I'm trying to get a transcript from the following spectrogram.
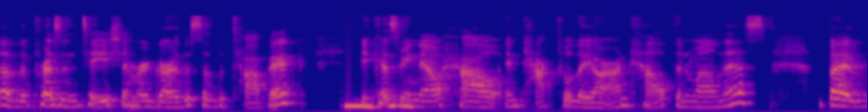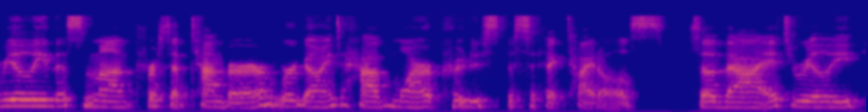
of the presentation, regardless of the topic, mm-hmm. because we know how impactful they are on health and wellness. But really, this month for September, we're going to have more produce specific titles so that it's really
